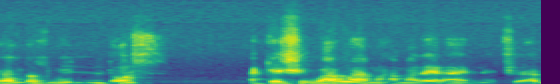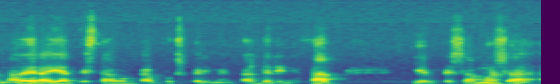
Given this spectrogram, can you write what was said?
el 2002, aquí en Chihuahua, a Madera, en Ciudad Madera ya estaba un campo experimental del INIFAP y empezamos a,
